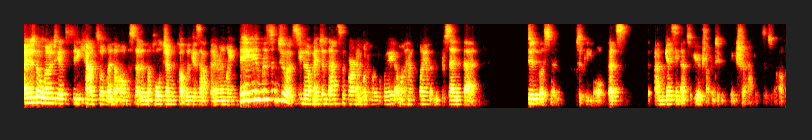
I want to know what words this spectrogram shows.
I just don't want it to get to city council and all of a sudden the whole general public is out there and like, they didn't listen to us, you know, I just, that's the part I want to avoid. I want to have a plan that we present that did listen to people. That's, I'm guessing that's what you're trying to make sure happens as well.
